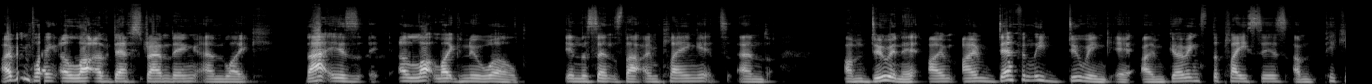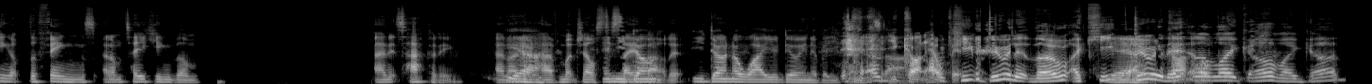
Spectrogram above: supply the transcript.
I've been playing a lot of Death Stranding, and like that is a lot like New World in the sense that I'm playing it and I'm doing it. I'm I'm definitely doing it. I'm going to the places, I'm picking up the things and I'm taking them. And it's happening. And yeah. I don't have much else to say about it. You don't know why you're doing it, but you can't. you can't help I it. keep doing it though. I keep yeah, doing it, and I'm like, oh my god.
